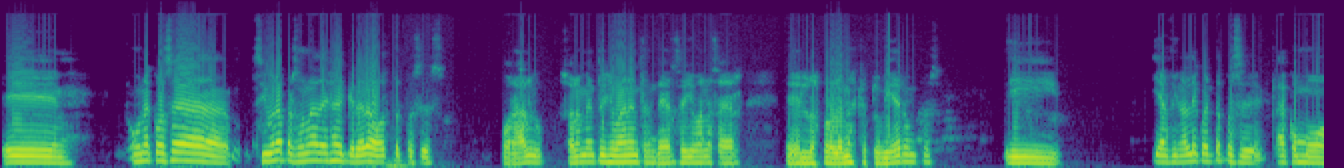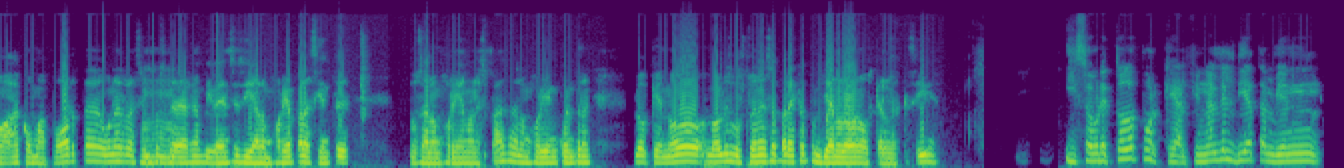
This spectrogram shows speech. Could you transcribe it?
eh, una cosa, si una persona deja de querer a otra, pues es por algo. Solamente ellos van a entenderse, ellos van a saber eh, los problemas que tuvieron, pues. Y, y al final de cuentas, pues, a como, a como aporta una relación, pues te dejan vivencias y a lo mejor ya para la siguiente, pues a lo mejor ya no les pasa, a lo mejor ya encuentran lo que no, no les gustó en esa pareja, pues ya no lo van a buscar en las que siguen. Y sobre todo porque al final del día también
